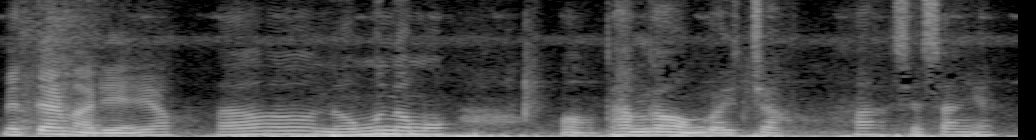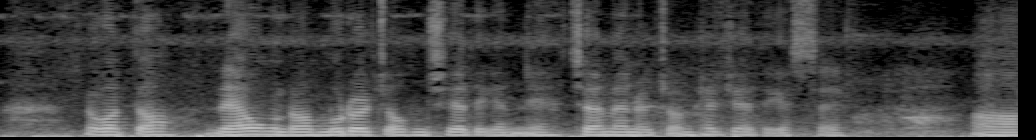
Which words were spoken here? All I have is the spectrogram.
몇 달 말이에요. 아, 너무너무 어, 반가운 거 있죠. 아, 세상에. 이것도 내용도 물을 조금 줘야 되겠네. 저면을 좀 해줘야 되겠어요. 어,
